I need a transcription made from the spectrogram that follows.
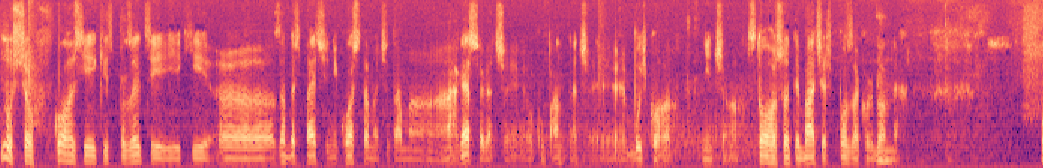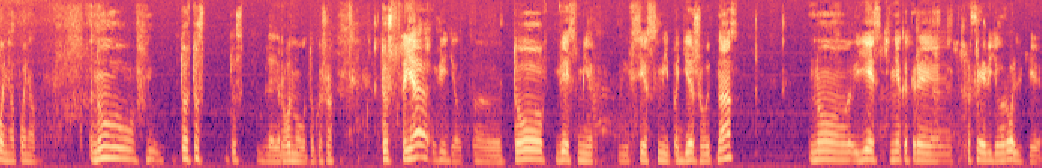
Ну, що в когось є якісь позиції, які е, забезпечені коштами чи там агресора, чи окупанта, чи будь-кого іншого. З того, що ти бачиш поза кордонних. Понял, понял. Ну, то, то, то блядь, рвануло только что. То, что я видел, э, то весь мир и все СМИ поддерживают нас, но есть некоторые, просто я видел ролики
